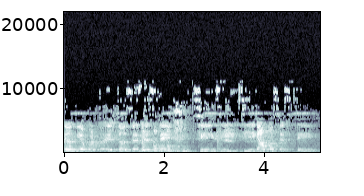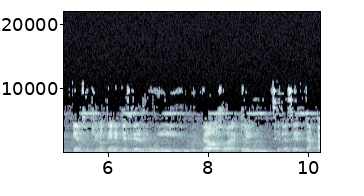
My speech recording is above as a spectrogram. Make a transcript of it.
Dios mío, por to- entonces este sí, sí, sí digamos este pienso que uno tiene que ser muy muy cuidadoso de quién se le acerca, a,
